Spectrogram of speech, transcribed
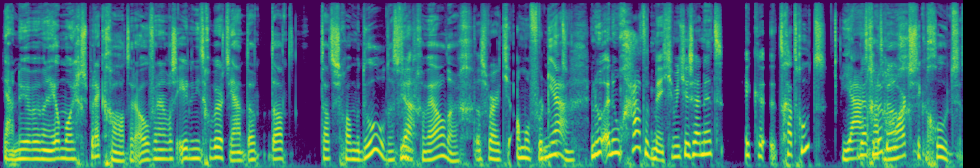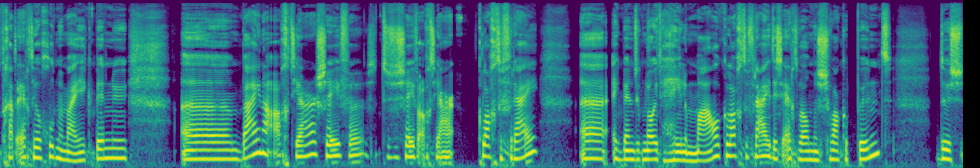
Ja, nu hebben we een heel mooi gesprek gehad erover. En dat was eerder niet gebeurd. Ja, dat, dat, dat is gewoon mijn doel. Dat vind Ja. ik geweldig. Dat is waar het je allemaal voor doet. Ja, En, hoe, en hoe gaat het met je? Want je zei net, ik, eh, het gaat goed. ja het gaat hartstikke goed. Het gaat echt heel goed met mij. Ik ben nu eh, bijna acht jaar, zeven, tussen zeven acht jaar klachtenvrij. Eh, ik ben natuurlijk nooit helemaal klachtenvrij. Het is echt wel mijn zwakke punt. Dus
